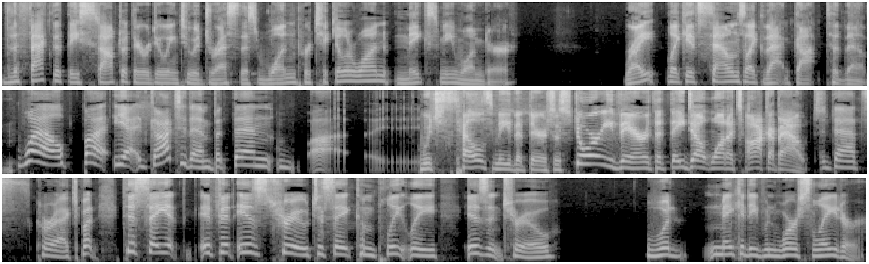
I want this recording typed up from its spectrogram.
the fact that they stopped what they were doing to address this one particular one makes me wonder right like it sounds like that got to them Well, but yeah, it got to them. But then, uh, which tells me that there's a story there that they don't want to talk about that's correct. But to say it, if it is true, to say it completely isn't true, would make it even worse later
